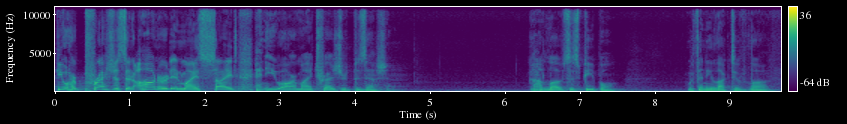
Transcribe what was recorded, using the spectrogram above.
You are precious and honored in my sight, and you are my treasured possession. God loves his people with an elective love.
